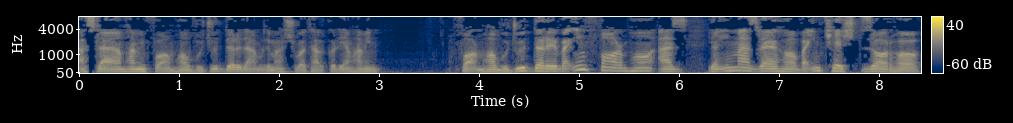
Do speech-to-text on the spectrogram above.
اصلا هم همین فارم ها وجود داره در مورد مشروبات الکلی هم همین فارم ها وجود داره و این فارم ها از یا این مزرعه ها و این کشتزارها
